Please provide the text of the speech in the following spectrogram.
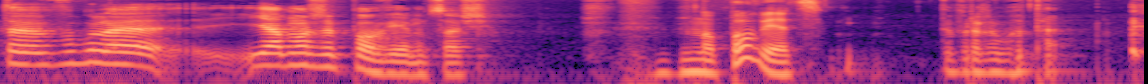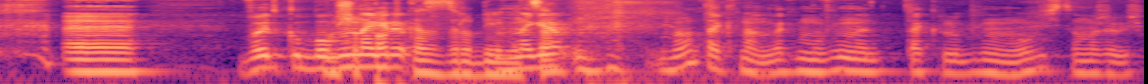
to w ogóle ja może powiem coś. No powiedz. Dobra robota. Eee, Wojtku, bo może nagra... zrobimy, nagra... No tak, no, jak mówimy, tak lubimy mówić, to może być.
